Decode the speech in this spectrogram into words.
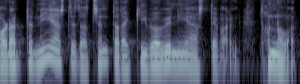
অর্ডারটা নিয়ে আসতে চাচ্ছেন, তারা কীভাবে নিয়ে আসতে পারেন। ধন্যবাদ।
